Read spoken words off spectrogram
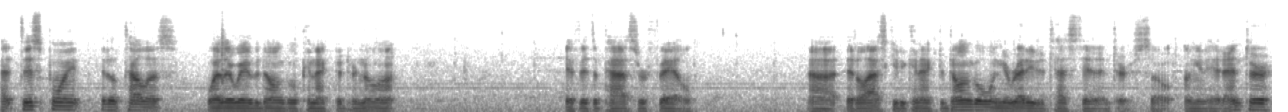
At this point, it'll tell us whether we have a dongle connected or not, if it's a pass or fail. Uh, it'll ask you to connect a dongle when you're ready to test hit enter. So I'm going to hit enter.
